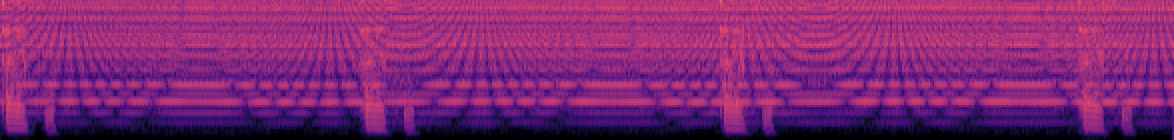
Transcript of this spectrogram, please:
朝朝朝朝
